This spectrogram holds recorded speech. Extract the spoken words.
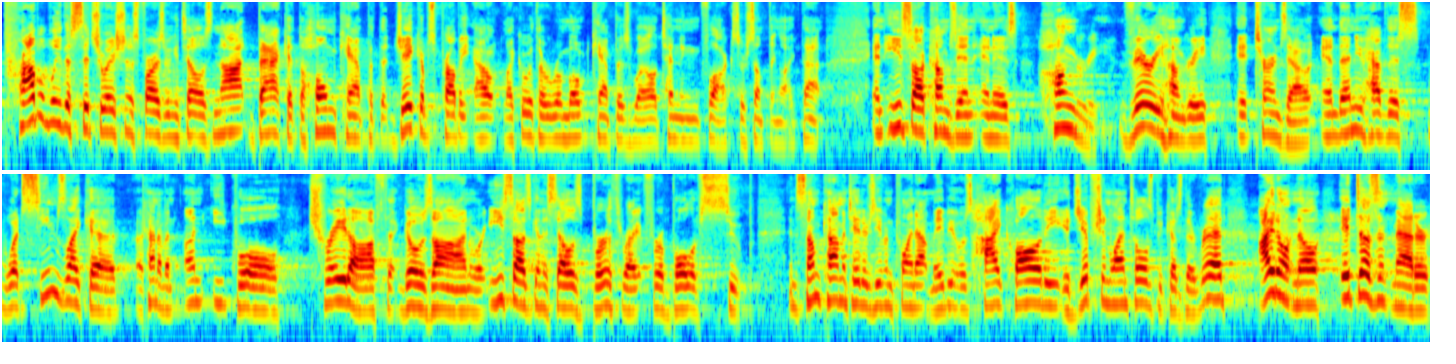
probably the situation, as far as we can tell, is not back at the home camp, but that Jacob's probably out, like with a remote camp as well, tending flocks or something like that. And Esau comes in and is hungry, very hungry, it turns out. And then you have this, what seems like a, a kind of an unequal trade off that goes on, where Esau is going to sell his birthright for a bowl of soup. And some commentators even point out maybe it was high quality Egyptian lentils because they're red. I don't know. It doesn't matter.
